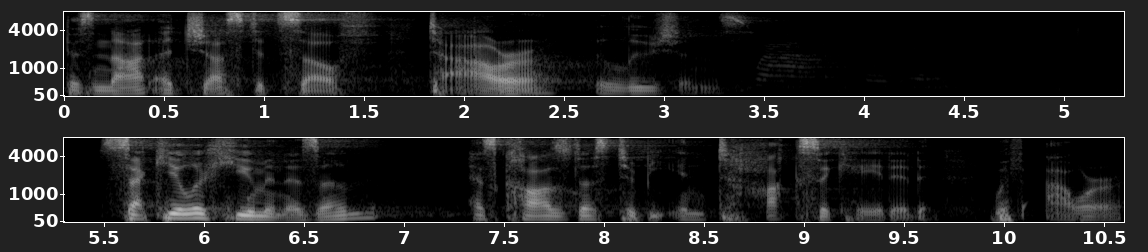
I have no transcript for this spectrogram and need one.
does not adjust itself to our illusions. Secular humanism has caused us to be intoxicated with our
